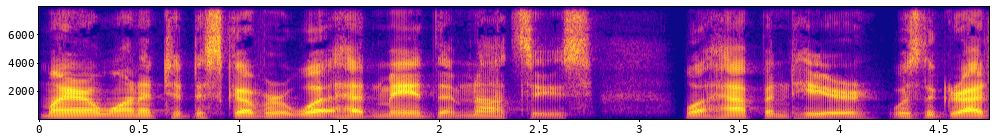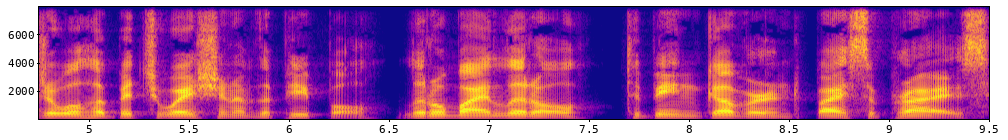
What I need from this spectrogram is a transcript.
Mayer wanted to discover what had made them Nazis. What happened here was the gradual habituation of the people, little by little, to being governed by surprise,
